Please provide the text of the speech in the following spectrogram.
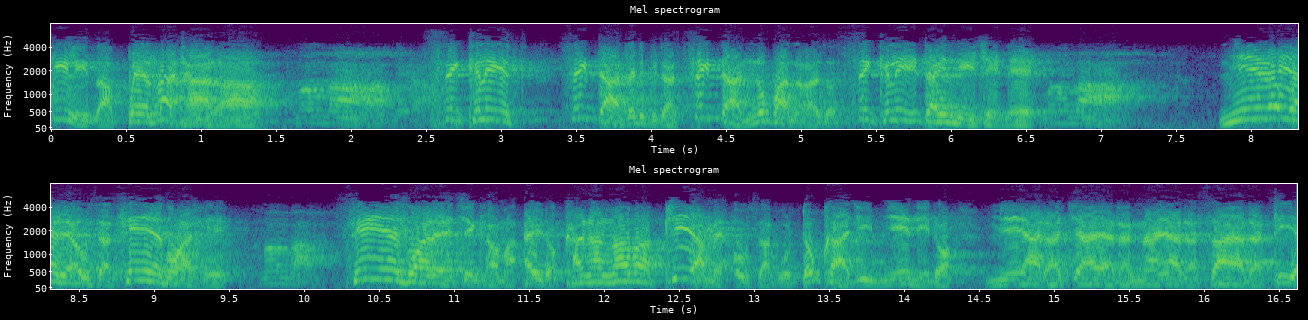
ကိလေသာပယ်သတ်ထားတာမှန်ပါဗျာစိတ်ကလေးစိတ်ဓာတ်တတိပိဋကစိတ်ဓာတ်နုပ္ပန္နလာဆိုစိတ်ကလေးအတိုင်းနေခြင်းနဲ့မှန်ပါ မြင်လိုက်ရတဲ့ဥစ္စာဆင်းရဲသွားတယ်မှန်ပါဆင်းရဲသွားတဲ့အချိန်ခါမှာအဲ့တော့ခန္ဓာ၅ပါးဖြစ်ရမယ့်ဥစ္စာကိုဒုက္ခကြီးမြင်နေတော့မြင်ရတာကြားရတာနားရတာစားရတာထိရ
